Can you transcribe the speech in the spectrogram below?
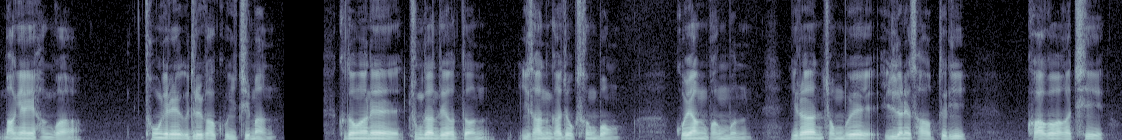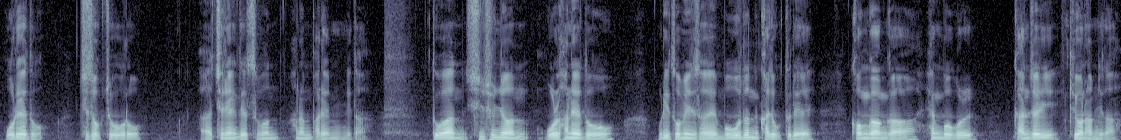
망야의 한과 통일의 의지를 갖고 있지만 그동안에 중단되었던 이산 가족 상봉, 고향 방문 이러한 정부의 일련의 사업들이 과거와 같이 올해도 지속적으로 아, 진행됐으면 하는 바람입니다. 또한 신수년 올 한 해도 우리 도민사회 모든 가족들의 건강과 행복을 간절히 기원합니다.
